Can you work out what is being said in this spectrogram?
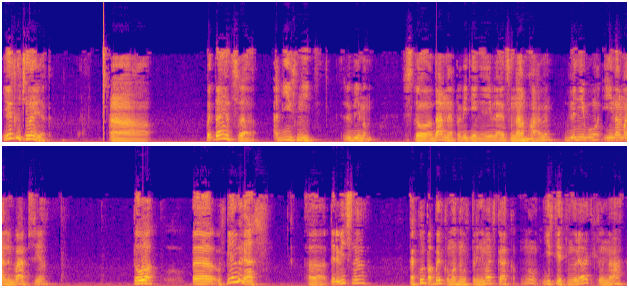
Если человек а, пытается объяснить любимому, что данное поведение является нормальным для него и нормальным вообще, то э, в первый раз э, первично такую попытку можно воспринимать как ну, естественную реакцию на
